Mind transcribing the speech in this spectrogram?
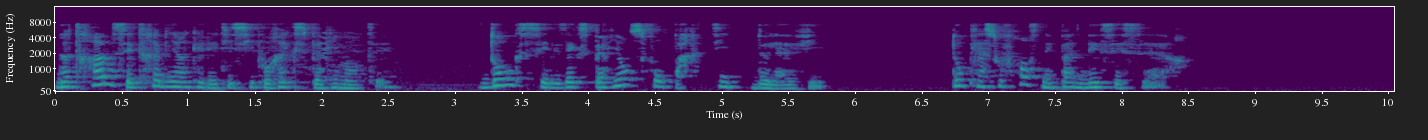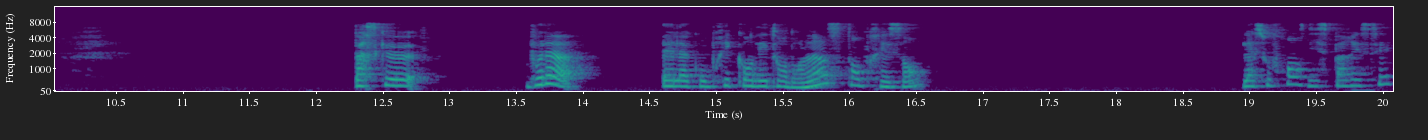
notre âme sait très bien qu'elle est ici pour expérimenter. Donc ces expériences font partie de la vie. Donc la souffrance n'est pas nécessaire. Parce que, voilà, elle a compris qu'en étant dans l'instant présent, la souffrance disparaissait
